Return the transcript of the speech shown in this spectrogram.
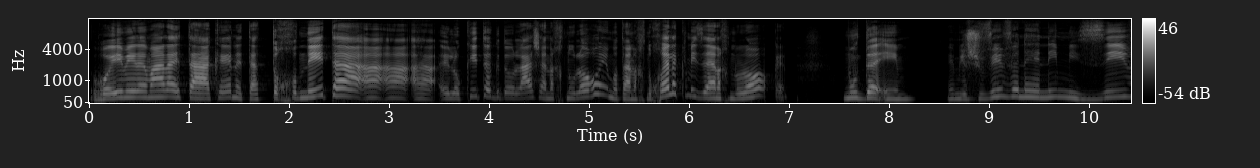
רואים מלמעלה את, ה, כן, את התוכנית האלוקית הגדולה, שאנחנו לא רואים אותה, אנחנו חלק מזה, אנחנו לא, כן? מודעים. הם יושבים ונהנים מזיו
